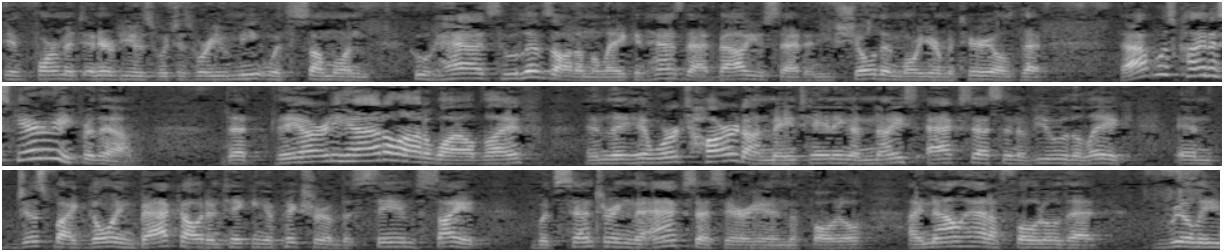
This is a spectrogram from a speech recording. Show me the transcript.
informant interviews, which is where you meet with someone who has who lives out on the lake and has that value set, and you show them more your materials. That that was kind of scary for them. That they already had a lot of wildlife, and they had worked hard on maintaining a nice access and a view of the lake. And just by going back out and taking a picture of the same site, but centering the access area in the photo, I now had a photo that really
